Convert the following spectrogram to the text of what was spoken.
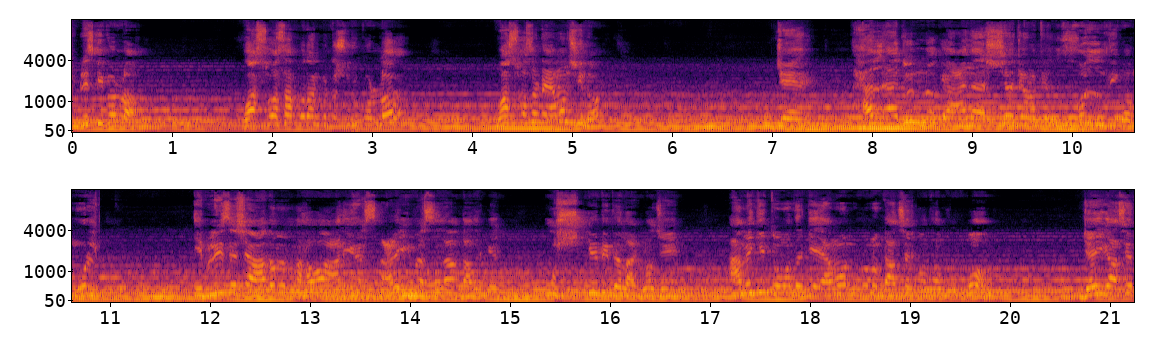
ইবলিস কি করল? ওয়াসওয়াসা প্রদান করতে শুরু করল। ওয়াসওয়াসাটা এমন ছিল যে, হাল আদুল্লুকা আলা শাজারাতিল খুলদি ওয়া মুলক? ইবলিস এসে আদম এবং হাওয়া আলাইহিস আলাইহিস সালাম তাদেরকে উস্কে দিতে লাগল যে, আমি কি তোমাদেরকে এমন কোনো গাছের কথা বলব? যেই গাছের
